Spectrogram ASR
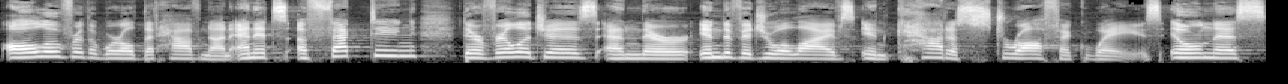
all over the world that have none. And it's affecting their villages and their individual lives in catastrophic ways illness,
